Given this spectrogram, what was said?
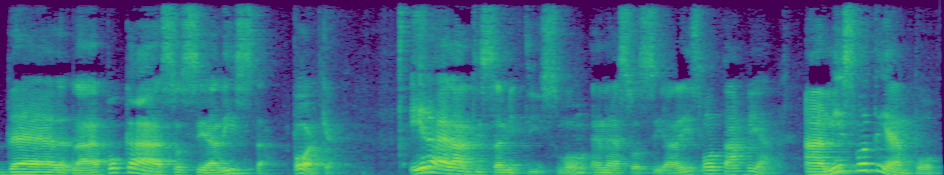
de la época socialista. Porque era el antisemitismo en el socialismo también. Al mismo tiempo,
